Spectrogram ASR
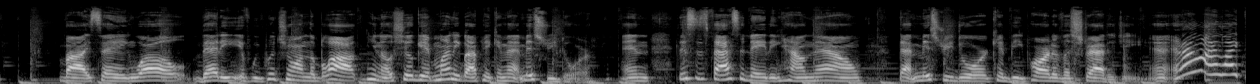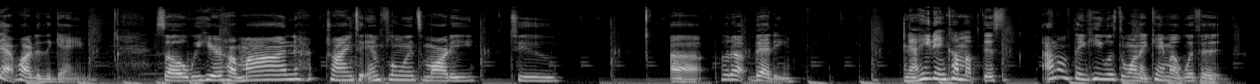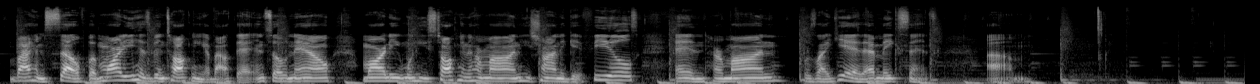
by saying, "Well, Betty, if we put you on the block, you know she'll get money by picking that mystery door." And this is fascinating how now that mystery door can be part of a strategy, and, and I, I like that part of the game. So we hear Herman trying to influence Marty to uh, put up Betty. Now he didn't come up this. I don't think he was the one that came up with it by himself, but Marty has been talking about that. And so now Marty, when he's talking to Herman, he's trying to get feels, and Herman was like, "Yeah, that makes sense." Um,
